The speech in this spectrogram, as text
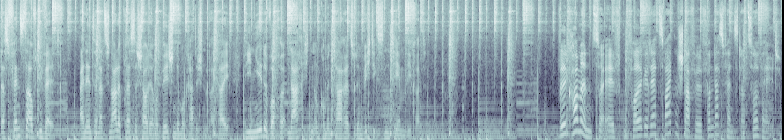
Das Fenster auf die Welt. Eine internationale Presseschau der Europäischen Demokratischen Partei, die Ihnen jede Woche Nachrichten und Kommentare zu den wichtigsten Themen liefert. Willkommen zur elften Folge der zweiten Staffel von Das Fenster zur Welt.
